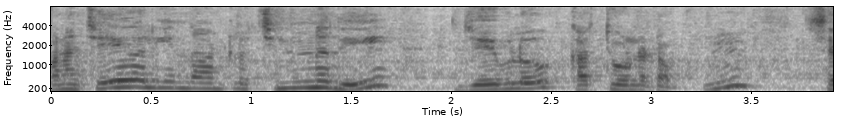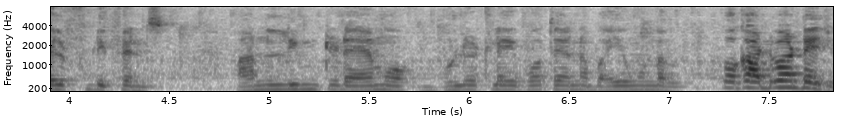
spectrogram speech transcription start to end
మనం చేయగలిగిన దాంట్లో చిన్నది జేబులో కత్తి ఉండటం. సెల్ఫ్ డిఫెన్స్ అన్లిమిటెడ్ ఏమో బుల్లెట్లు అయిపోతాయన్న భయం ఉండదు. ఒక అడ్వాంటేజ్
